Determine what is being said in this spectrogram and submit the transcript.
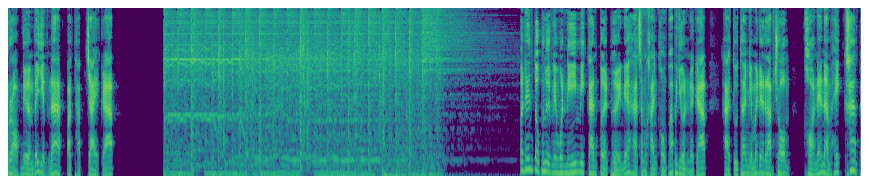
กรอบเดิมได้อย่างน่าประทับใจครับ ประเด็นตกผลึกในวันนี้มีการเปิดเผยเนื้อหาสำคัญของภาพยนตร์นะครับ หากทุกท่านยังไม่ได้รับชม ขอแนะนำให้ข้ามไป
